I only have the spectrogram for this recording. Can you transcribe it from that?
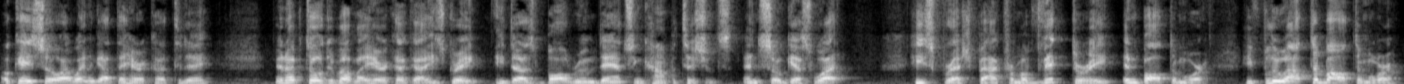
Okay, so I went and got the haircut today. And I've told you about my haircut guy. He's great. He does ballroom dancing competitions. And so, guess what? He's fresh back from a victory in Baltimore. He flew out to Baltimore,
